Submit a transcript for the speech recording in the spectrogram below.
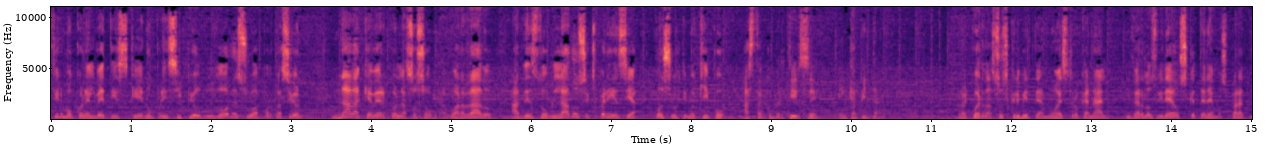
firmó con el Betis que en un principio dudó de su aportación. Nada que ver con la zozobra. Guardado ha desdoblado su experiencia con su último equipo hasta convertirse en capitán. Recuerda suscribirte a nuestro canal y ver los videos que tenemos para ti.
